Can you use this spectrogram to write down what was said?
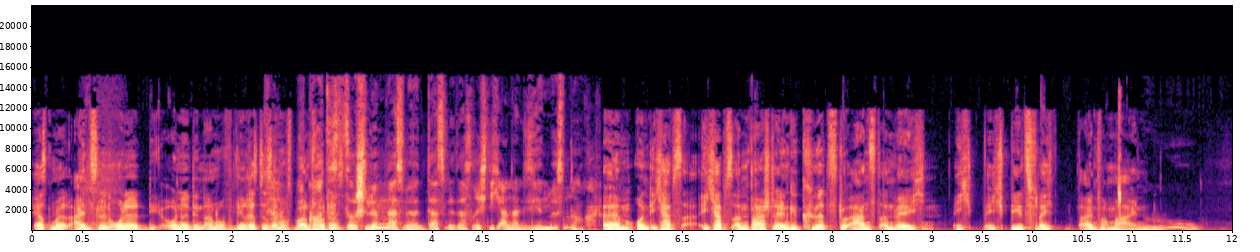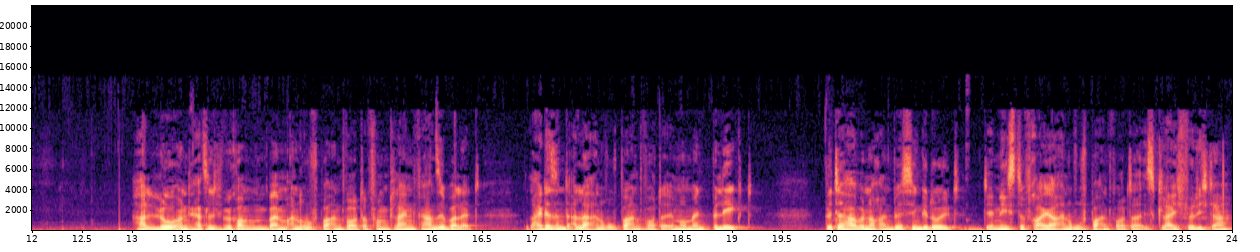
Erstmal einzeln, ohne, die, ohne den Anruf, den Rest des Gott, das ist so schlimm, dass wir, dass wir das richtig analysieren müssen. Oh Gott. Ähm, und ich hab's, ich hab's an ein paar Stellen gekürzt, du ahnst an welchen. Ich, ich spiel's vielleicht einfach mal ein. Hallo und herzlich willkommen beim Anrufbeantworter vom kleinen Fernsehballett. Leider sind alle Anrufbeantworter im Moment belegt. Bitte habe noch ein bisschen Geduld. Der nächste freie Anrufbeantworter ist gleich für dich da.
